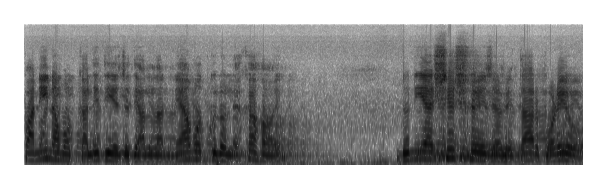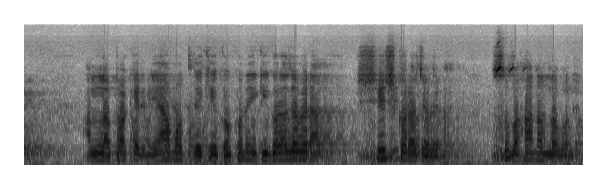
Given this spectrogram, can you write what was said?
পানি নামক কালি দিয়ে যদি আল্লাহর নিয়ামতগুলো লেখা হয়, দুনিয়া শেষ হয়ে যাবে। তারপরেও আল্লাহ পাকের নিয়ামত লেখে কখনোই কি করা যাবে না? শেষ করা যাবে না। সুবাহান আল্লাহ বলেন।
